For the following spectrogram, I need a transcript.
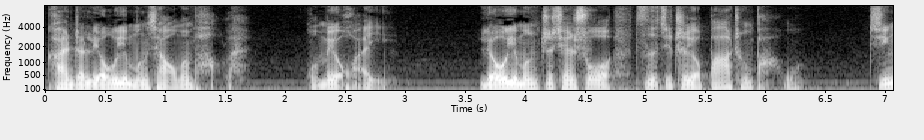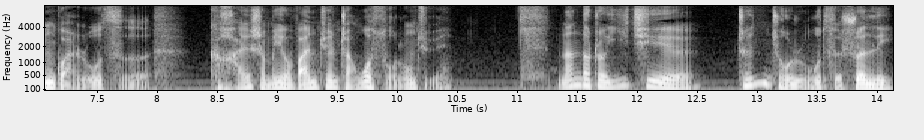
看着刘一萌向我们跑来，我没有怀疑。刘一萌之前说自己只有八成把握，尽管如此，可还是没有完全掌握锁龙诀。难道这一切真就如此顺利？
